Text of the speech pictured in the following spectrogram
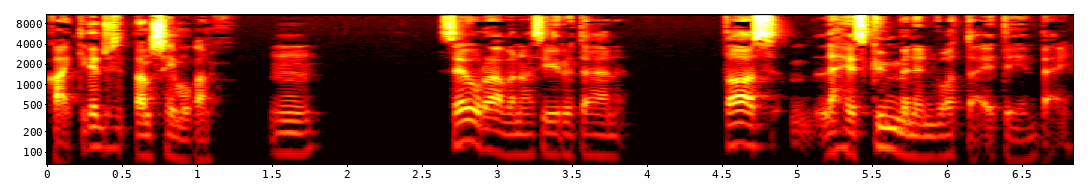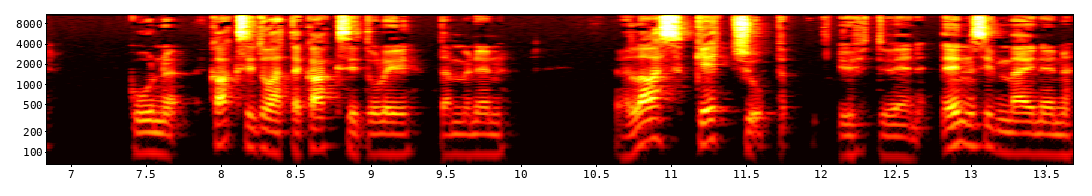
kaikki tietysti tanssii mukana. Mm. Seuraavana siirrytään taas lähes kymmenen vuotta eteenpäin, kun 2002 tuli tämmönen Las Ketchup yhtyeen ensimmäinen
